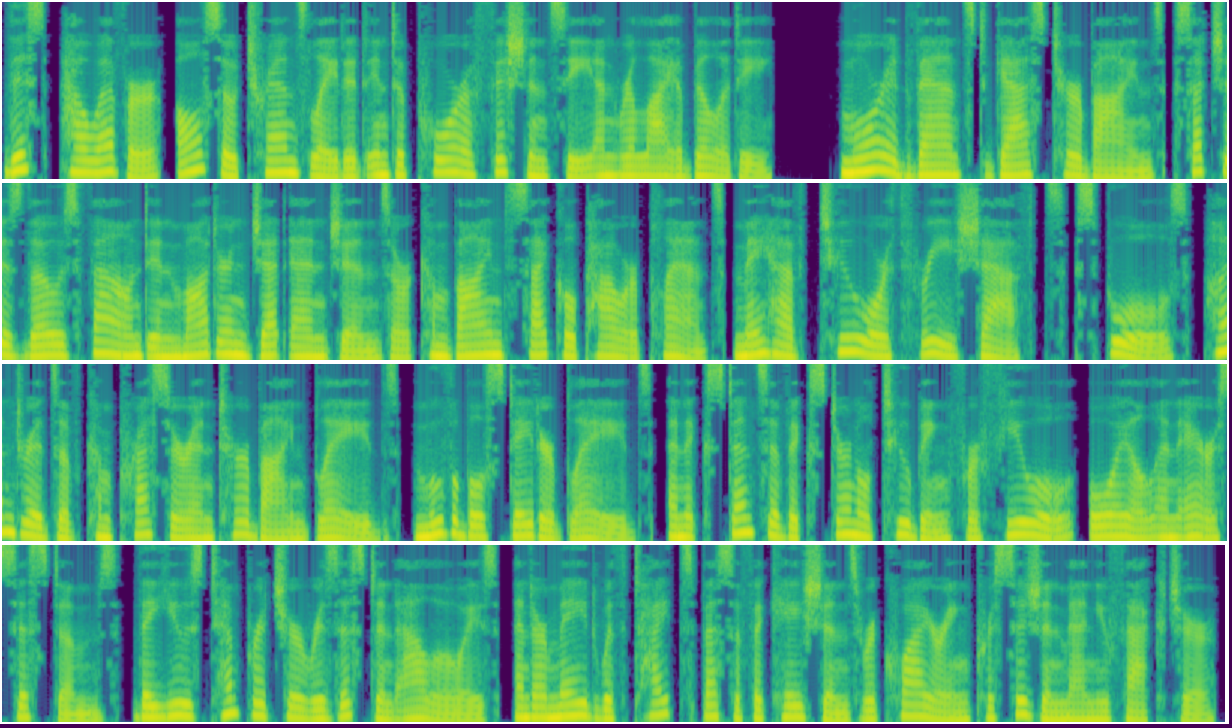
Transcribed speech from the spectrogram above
This, however, also translated into poor efficiency and reliability. More advanced gas turbines such as those found in modern jet engines or combined cycle power plants may have two or three shafts spools, hundreds of compressor and turbine blades, movable stator blades, and extensive external tubing for fuel, oil and air systems. They use temperature-resistant alloys, and are made with tight specifications requiring precision manufacture.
